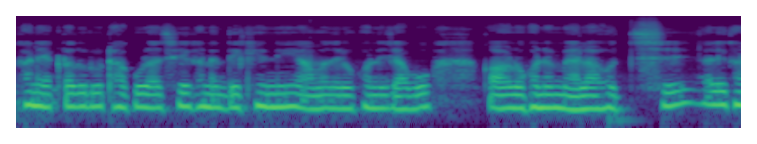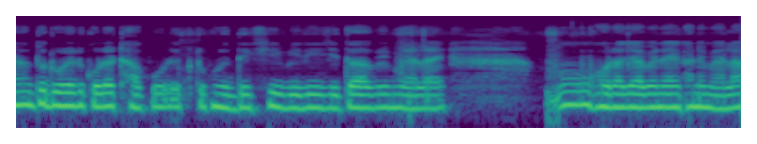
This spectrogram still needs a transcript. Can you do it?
এখানে একটা দুটো ঠাকুর আছে, এখানে দেখে নিয়ে আমাদের ওখানে যাব, কারণ ওখানে মেলা হচ্ছে। আর এখানে তো ডোরের করে ঠাকুর, একটুখানি দেখিয়ে বেরিয়ে যেতে হবে মেলায়। ঘোরা যাবে না এখানে মেলা,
